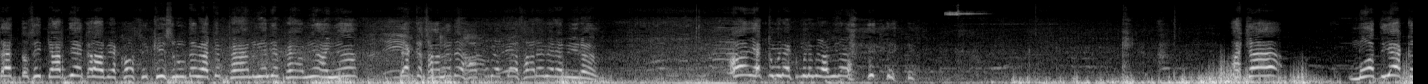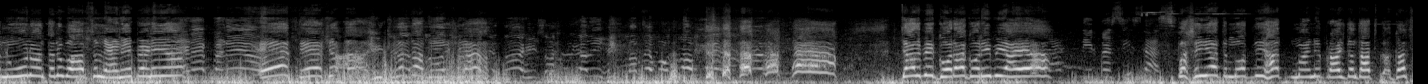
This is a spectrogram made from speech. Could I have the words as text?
ਤੇ ਤੁਸੀਂ ਚੜ੍ਹਦੀਆਂ ਕਲਾ ਵੇਖੋ ਸਿੱਖੀ ਸਰੂਪ ਦੇ ਵਿੱਚ ਫੈਮਲੀਆਂ ਦੀਆਂ ਫੈਮਲੀਆਂ ਆਈਆਂ। ਤੇ ਕਿਸਾਨਾਂ ਦੇ ਹੱਕ ਵਿੱਚ ਆ ਸਾਰੇ ਮੇਰੇ ਵੀਰ। ਆ ਇੱਕ ਮਿੰਟ ਇੱਕ ਮਿੰਟ ਮੇਰਾ ਵੀਰ। ਅੱਛਾ ਮੋਦੀਆ ਕਾਨੂੰਨ ਹੁਣ ਤੈਨੂੰ ਵਾਪਸ ਲੈਣੇ ਪੈਣੇ ਆ ਇਹ ਦੇਸ਼ ਆ, ਹਿਟਲਰ ਦਾ ਦੇਸ਼ ਆ ਚੱਲ ਵੀ ਗੋਰਾ ਗੋਰੀ ਵੀ ਆਏ ਆ Was ist das? Passiert, Modi hat, meine Präsident hat ganz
